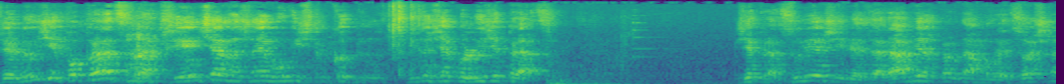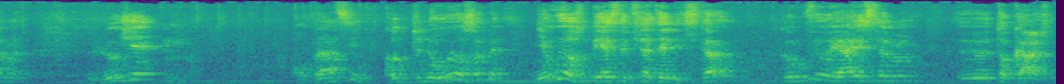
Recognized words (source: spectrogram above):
że ludzie po pracy na przyjęciach zaczynają mówić tylko, widzą się jako ludzie pracy. Gdzie pracujesz, ile zarabiasz, prawda, może coś tam. Ludzie po pracy kontynuują sobie, nie mówią sobie, jestem filatelista, tylko mówią, ja jestem y, tokarzem.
